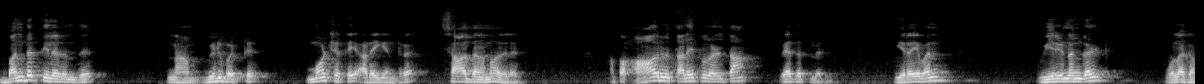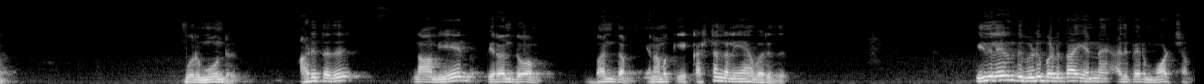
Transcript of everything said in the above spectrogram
பந்தத்திலிருந்து நாம் விடுபட்டு மோட்சத்தை அடைகின்ற சாதனமும் அதில் இருக்கு. அப்போ ஆறு தலைப்புகள் தான் வேதத்தில் இருக்கு. இறைவன் உயிரினங்கள் உலகம். ஒரு மூன்று. அடுத்தது நாம் ஏன் பிறந்தோம்? பந்தம். நமக்கு கஷ்டங்கள் ஏன் வருது? இதிலிருந்து விடுபடுதா என்ன? அது பேர் மோட்சம்.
